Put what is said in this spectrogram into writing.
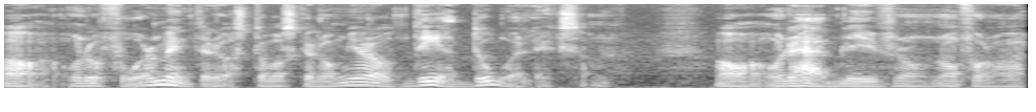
Ja, och då får de inte rösta. Vad ska de göra åt det då liksom? Ja, och det här blir från någon form av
